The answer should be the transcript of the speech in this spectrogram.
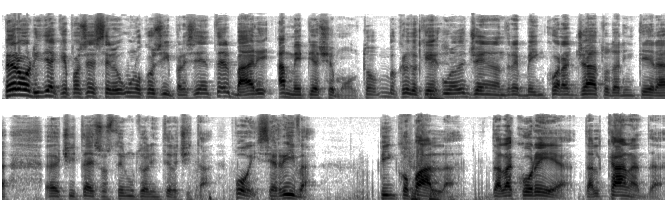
però l'idea che possa essere uno così, presidente del Bari, a me piace molto, credo che uno del genere andrebbe incoraggiato dall'interno dall'intera eh, città e sostenuto dall'intera città. Poi si arriva, Pinco Palla, dalla Corea, dal Canada,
